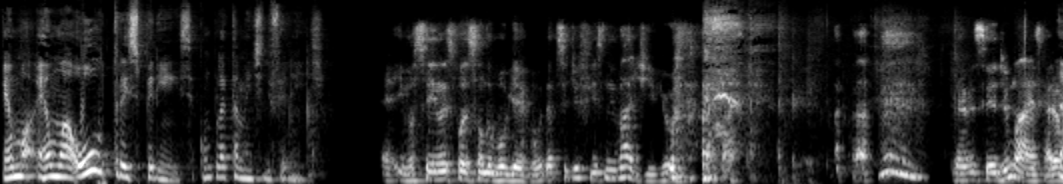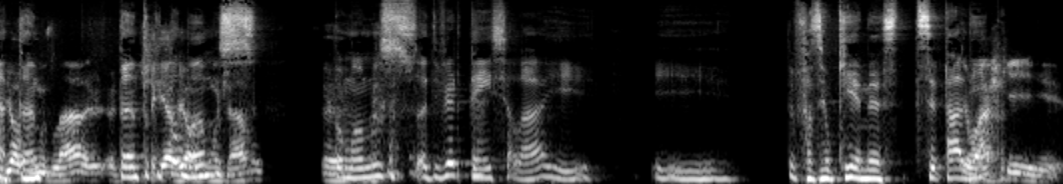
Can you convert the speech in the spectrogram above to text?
É uma, é uma outra experiência, completamente diferente. É, e você ir na exposição do Buguerro deve ser difícil não invadir, viu? deve ser demais, cara. Eu é, vi tanto, alguns lá, eu tanto que tomamos, já, mas. Tomamos advertência lá e, e fazer o quê, né? Você tá ali. Eu acho que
